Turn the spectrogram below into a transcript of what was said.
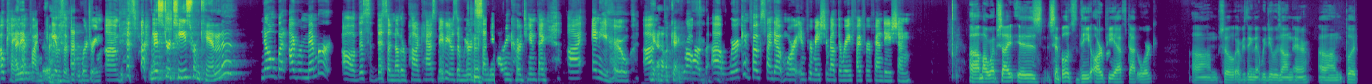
Okay, I I'm fine. Maybe it was a Uh, fever dream. Um. Mr. T's from Canada? No, but I remember. Oh, this this another podcast. Maybe it was a weird Sunday morning cartoon thing. Uh, anywho, um, yeah, okay. Rob, uh, where can folks find out more information about the Ray Pfeifer Foundation? Um, our website is simple. It's therpf.org. Um, so everything that we do is on there. Um, but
